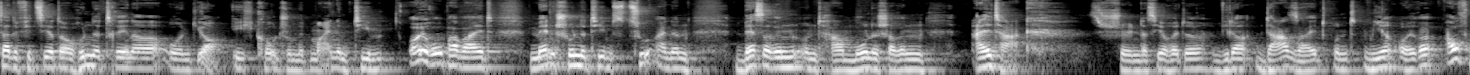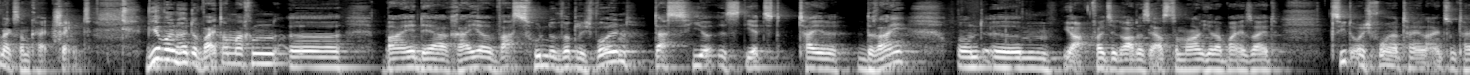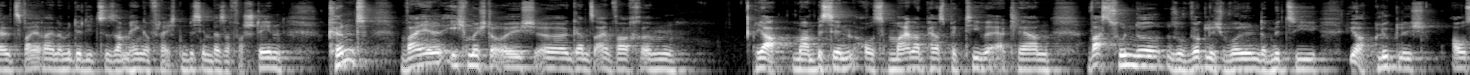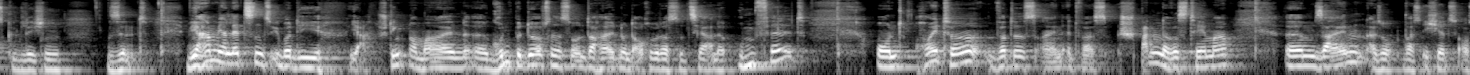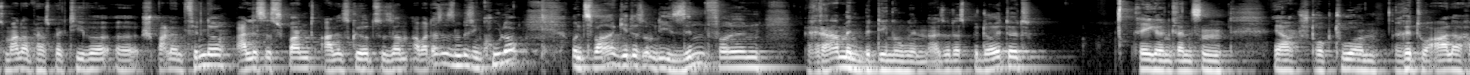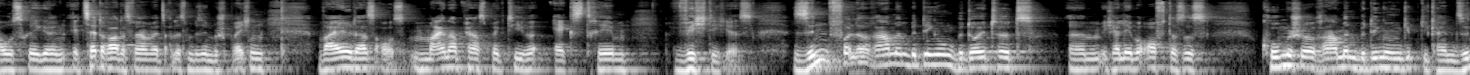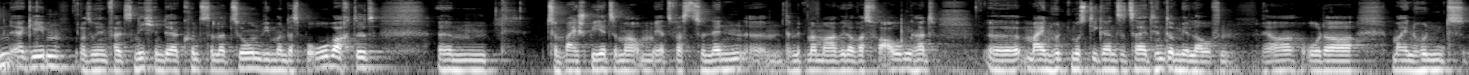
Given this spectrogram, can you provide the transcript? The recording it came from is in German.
zertifizierter Hundetrainer und ja, ich coache mit meinem Team europaweit Mensch-Hundeteams zu einem besseren und harmonischeren Alltag. Schön, dass ihr heute wieder da seid und mir eure Aufmerksamkeit schenkt. Wir wollen heute weitermachen äh, bei der Reihe Was Hunde wirklich wollen. Das hier ist jetzt Teil 3. Und ähm, ja, falls ihr gerade das erste Mal hier dabei seid, Zieht euch vorher Teil 1 und Teil 2 rein, damit ihr die Zusammenhänge vielleicht ein bisschen besser verstehen könnt, weil ich möchte euch äh, ganz einfach ähm, ja, mal ein bisschen aus meiner Perspektive erklären, was Hunde so wirklich wollen, damit sie ja, glücklich, ausgeglichen sind. Wir haben ja letztens über die ja, stinknormalen äh, Grundbedürfnisse unterhalten und auch über das soziale Umfeld. Und heute wird es ein etwas spannenderes Thema ähm, sein. Also was ich jetzt aus meiner Perspektive äh, spannend finde. Alles ist spannend, alles gehört zusammen, aber das ist ein bisschen cooler. Und zwar geht es um die sinnvollen Rahmenbedingungen. Also das bedeutet Regeln, Grenzen, ja, Strukturen, Rituale, Hausregeln etc. Das werden wir jetzt alles ein bisschen besprechen, weil das aus meiner Perspektive extrem wichtig ist. Sinnvolle Rahmenbedingungen bedeutet, ähm, ich erlebe oft, dass es komische Rahmenbedingungen gibt, die keinen Sinn ergeben. Also jedenfalls nicht in der Konstellation, wie man das beobachtet. Ähm, zum Beispiel jetzt immer, um jetzt was zu nennen, ähm, damit man mal wieder was vor Augen hat. Äh, mein Hund muss die ganze Zeit hinter mir laufen. Ja? Oder mein Hund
